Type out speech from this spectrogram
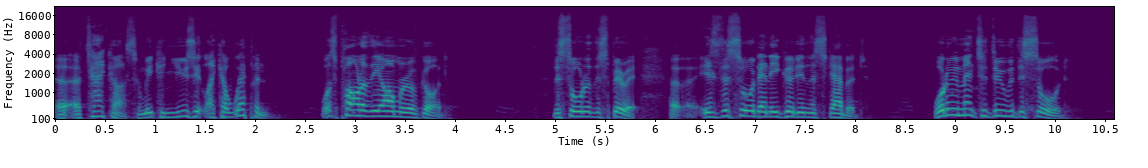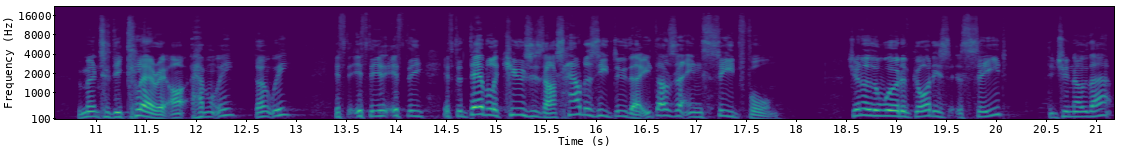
uh, attack us and we can use it like a weapon. What's part of the armor of God? The sword of the Spirit. Uh, is the sword any good in the scabbard? What are we meant to do with the sword? We're meant to declare it, uh, haven't we? Don't we? If the, if, the, if, the, if the devil accuses us, how does he do that? He does that in seed form. Do you know the word of God is a seed? Did you know that?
